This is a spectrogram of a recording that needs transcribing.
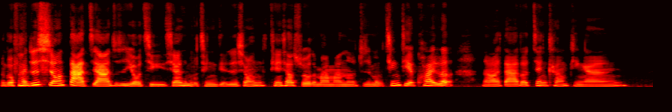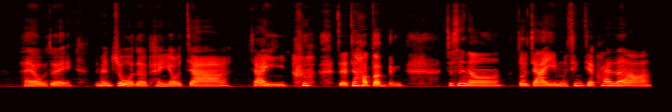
那个反正就是希望大家，就是尤其现在是母亲节，就是希望天下所有的妈妈呢，就是母亲节快乐，然后大家都健康平安。还有对这边祝我的朋友家佳怡，直接叫他本名，就是呢，祝佳怡母亲节快乐啊！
